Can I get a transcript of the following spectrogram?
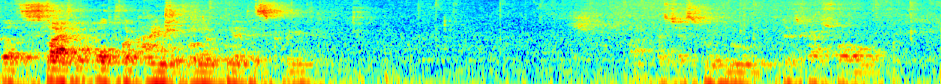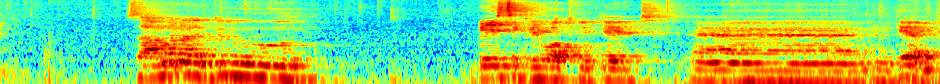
got a slightly awkward angle for looking at the screen. Uh, let's just remove the threshold. So I'm going to do basically what we did um, in GIMP,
